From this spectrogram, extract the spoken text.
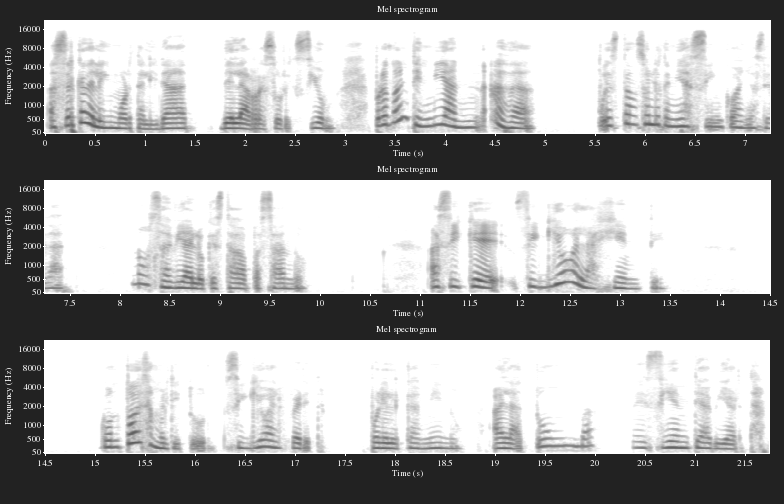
acerca de la inmortalidad, de la resurrección, pero no entendía nada, pues tan solo tenía cinco años de edad. No sabía lo que estaba pasando. Así que siguió a la gente. Con toda esa multitud, siguió al féretro por el camino a la tumba reciente abierta.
